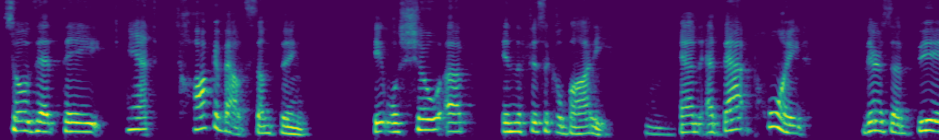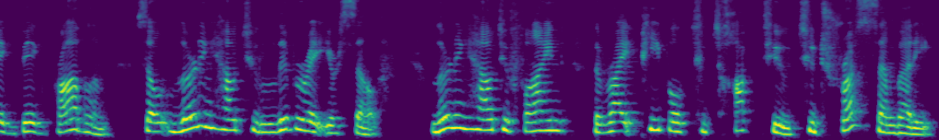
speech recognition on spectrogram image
so that they can't talk about something, it will show up in the physical body. Mm. And at that point, there's a big, big problem. So learning how to liberate yourself learning how to find the right people to talk to, to trust somebody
